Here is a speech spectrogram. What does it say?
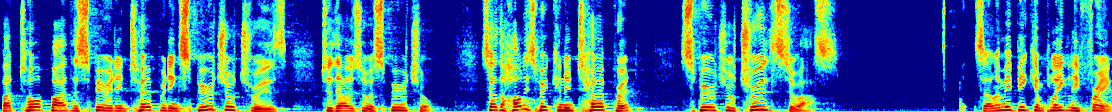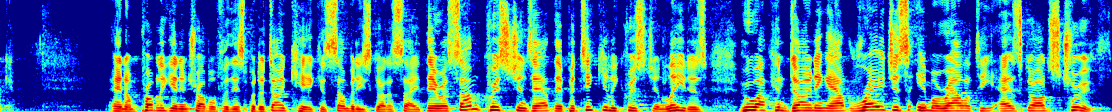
but taught by the Spirit, interpreting spiritual truths to those who are spiritual. So the Holy Spirit can interpret spiritual truths to us. So let me be completely frank. And I'm probably getting in trouble for this, but I don't care because somebody's got to say it. There are some Christians out there, particularly Christian leaders, who are condoning outrageous immorality as God's truth.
